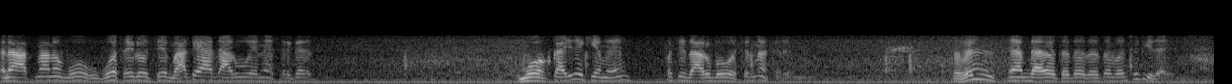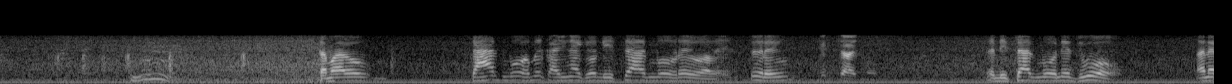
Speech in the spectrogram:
અને આત્માનો બહુ ઊભો થયેલો છે માટે આ દારૂ એને અસર કરે છે. મોહ કાઢી નાખીએ અમે પછી દારૂ બહુ અસર ના કરે. હવે આમ થતો થતો બસ છૂટી જાય. તમારો ચાર્જ બહુ અમે કાઢી નાખ્યો ડિસ્ચાર્જ બહુ રહ્યો હવે. શું રહ્યું? ડિસ્ચાર્જ બહુ. ને જુઓ અને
